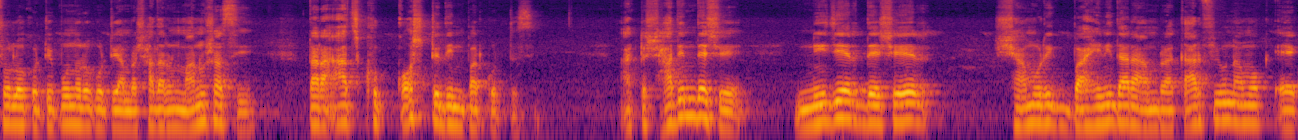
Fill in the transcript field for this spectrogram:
ষোলো কোটি, পনেরো কোটি আমরা সাধারণ মানুষ আছি, তারা আজ খুব কষ্টে দিন পার করতেছে। একটা স্বাধীন দেশে নিজের দেশের সামরিক বাহিনী দ্বারা আমরা কারফিউ নামক এক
